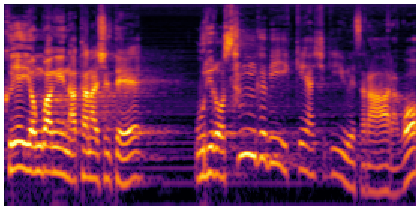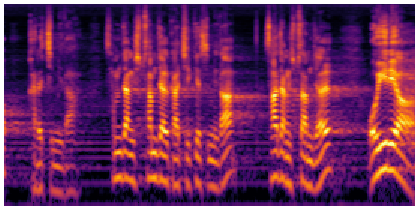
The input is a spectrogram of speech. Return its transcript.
그의 영광이 나타나실 때 우리로 상급이 있게 하시기 위해서라 라고 가르칩니다. 3장 13절 같이 읽겠습니다. 4장 13절 오히려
